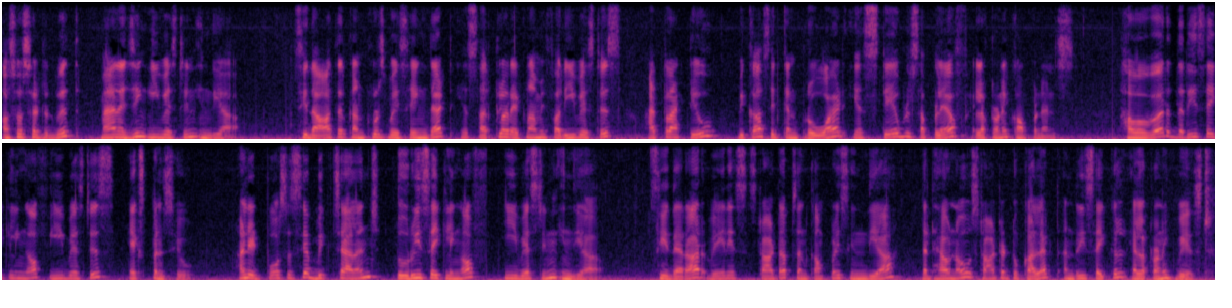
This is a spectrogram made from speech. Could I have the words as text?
associated with managing e-waste in India. See the author concludes by saying that a circular economy for e-waste is attractive because it can provide a stable supply of electronic components. However, the recycling of e-waste is expensive and it poses a big challenge to recycling of e-waste in India. See, there are various startups and companies in India that have now started to collect and recycle electronic waste.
